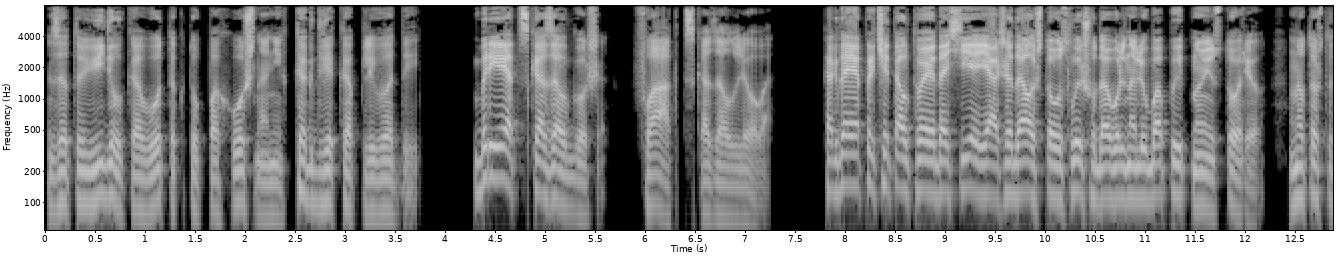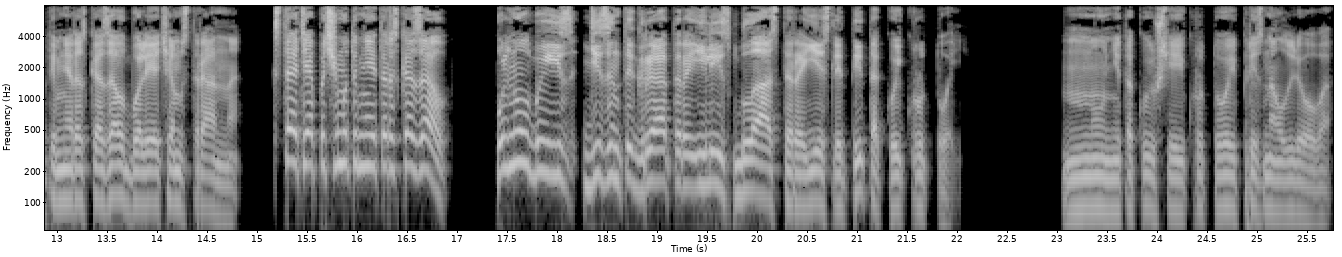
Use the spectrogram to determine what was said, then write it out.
Зато видел кого-то, кто похож на них, как две капли воды. «Бред», — сказал Гоша. «Факт», — сказал Лёва. «Когда я прочитал твое досье, я ожидал, что услышу довольно любопытную историю. Но то, что ты мне рассказал, более чем странно. Кстати, а почему ты мне это рассказал? Пульнул бы из дезинтегратора или из бластера, если ты такой крутой». «Ну, не такой уж я и крутой», — признал Лёва.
